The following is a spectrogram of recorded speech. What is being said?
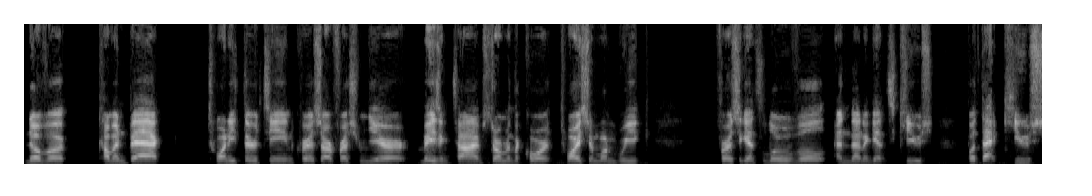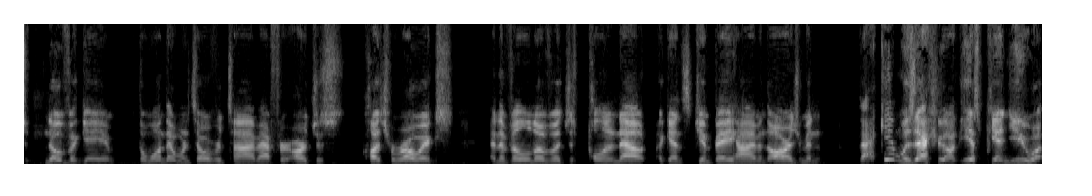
Nova coming back 2013, Chris, our freshman year, amazing time, storming the court twice in one week first against Louisville and then against Cuse. But that Cuse Nova game, the one that went to overtime after Arch's clutch heroics and then Villanova just pulling it out against Jim Boeheim and the Orangemen, that game was actually on ESPNU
